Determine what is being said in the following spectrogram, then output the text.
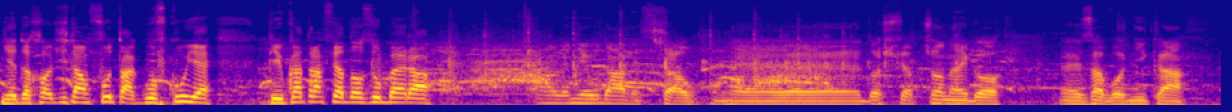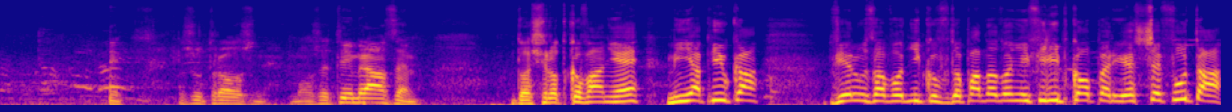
Nie dochodzi tam futa, główkuje. Piłka trafia do Zubera ale nieudany strzał e, doświadczonego e, zawodnika. Rzut rożny. Może tym razem. Dośrodkowanie. Mija piłka. Wielu zawodników. Dopada do niej Filip Koper. Jeszcze futa.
